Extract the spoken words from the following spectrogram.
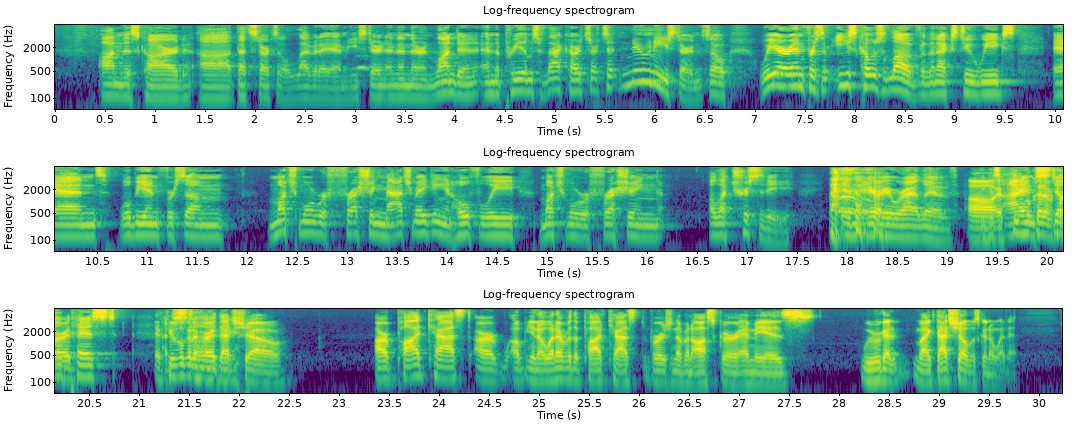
on this card. Uh, that starts at 11 a.m. Eastern, and then they're in London, and the prelims for that card starts at noon Eastern. So we are in for some East Coast love for the next two weeks, and we'll be in for some much more refreshing matchmaking and hopefully much more refreshing electricity in the area where I live. Oh, because if I people am could have still heard- pissed. If I'm people could have heard that show, our podcast, our uh, you know whatever the podcast version of an Oscar or Emmy is, we were gonna like that show was gonna win it.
